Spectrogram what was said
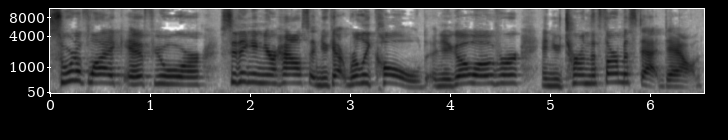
Sort of like if you're sitting in your house and you get really cold and you go over and you turn the thermostat down.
